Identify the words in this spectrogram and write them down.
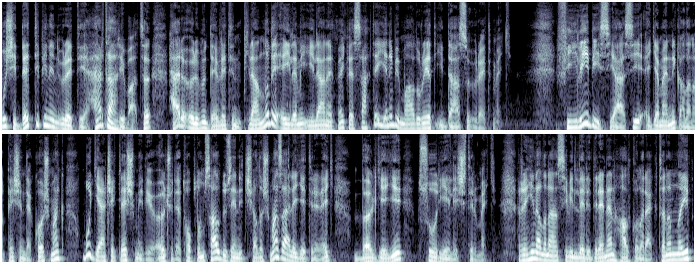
bu şiddet tipinin ürettiği her tahribatı, her ölümü devletin planlı bir eylemi ilan etmek ve sahte yeni bir mağduriyet iddiası üretmek fiili bir siyasi egemenlik alanı peşinde koşmak, bu gerçekleşmediği ölçüde toplumsal düzeni çalışmaz hale getirerek bölgeyi Suriyeleştirmek. Rehin alınan sivilleri direnen halk olarak tanımlayıp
